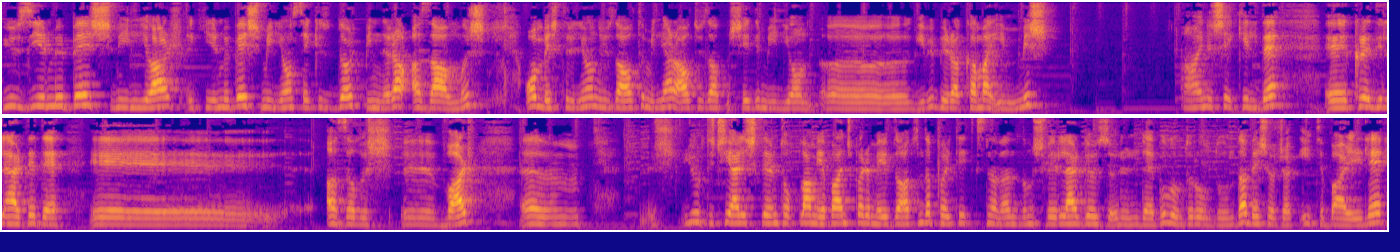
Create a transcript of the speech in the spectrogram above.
125 milyar 25 milyon 804 bin lira azalmış. 15 trilyon 106 milyar 667 milyon e, gibi bir rakama inmiş. Aynı şekilde e, kredilerde de azalış var. Evet yurt içi yerleşiklerin toplam yabancı para mevduatında parite etkisinden alınmış veriler göz önünde bulundurulduğunda 5 Ocak itibariyle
